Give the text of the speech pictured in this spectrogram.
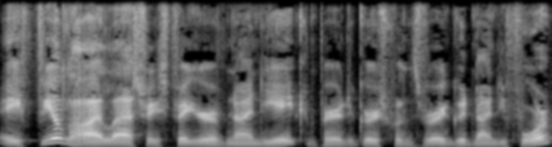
a field high last race figure of 98 compared to Gershwin's very good 94,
